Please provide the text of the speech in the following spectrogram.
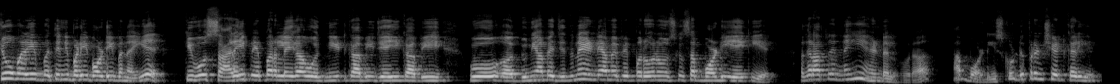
क्यों मेरी इतनी बड़ी बॉडी बनाई है कि वो सारे ही पेपर लेगा वो नीट का भी जेई का भी वो दुनिया में जितने इंडिया में पेपर हो रहे हैं उसके सब बॉडी एक ही है। अगर आपसे नहीं हैंडल हो रहा आप बॉडीज को डिफ्रेंशिएट करिए।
